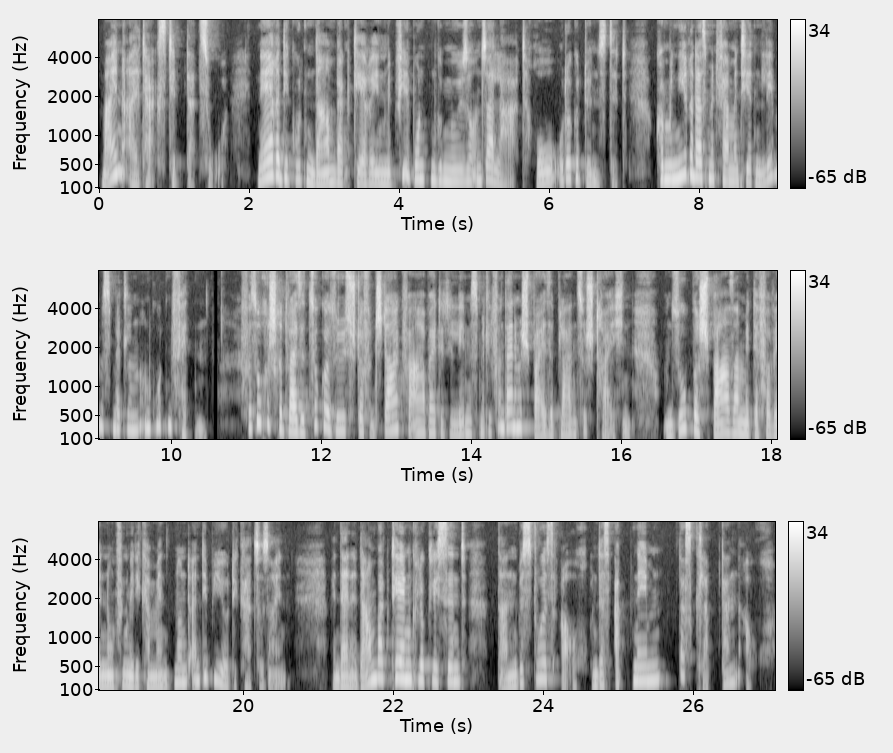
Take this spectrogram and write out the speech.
Mein Alltagstipp dazu. Nähre die guten Darmbakterien mit viel buntem Gemüse und Salat, roh oder gedünstet. Kombiniere das mit fermentierten Lebensmitteln und guten Fetten. Versuche schrittweise Zucker, Süßstoff und stark verarbeitete Lebensmittel von deinem Speiseplan zu streichen und super sparsam mit der Verwendung von Medikamenten und Antibiotika zu sein. Wenn deine Darmbakterien glücklich sind, dann bist du es auch. Und das Abnehmen, das klappt dann auch.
